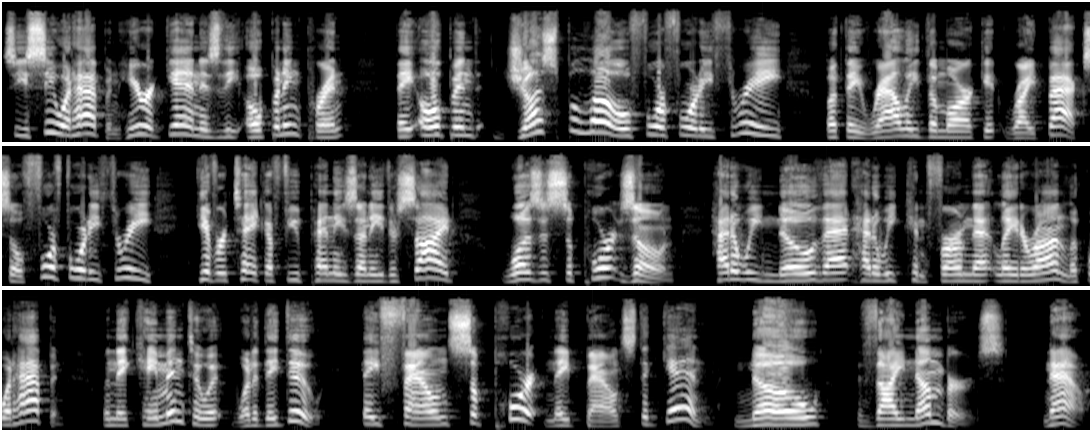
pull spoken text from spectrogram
So you see what happened. Here again is the opening print. They opened just below 443, but they rallied the market right back. So 443, give or take a few pennies on either side, was a support zone. How do we know that? How do we confirm that later on? Look what happened. When they came into it, what did they do? They found support and they bounced again. Know thy numbers. Now,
